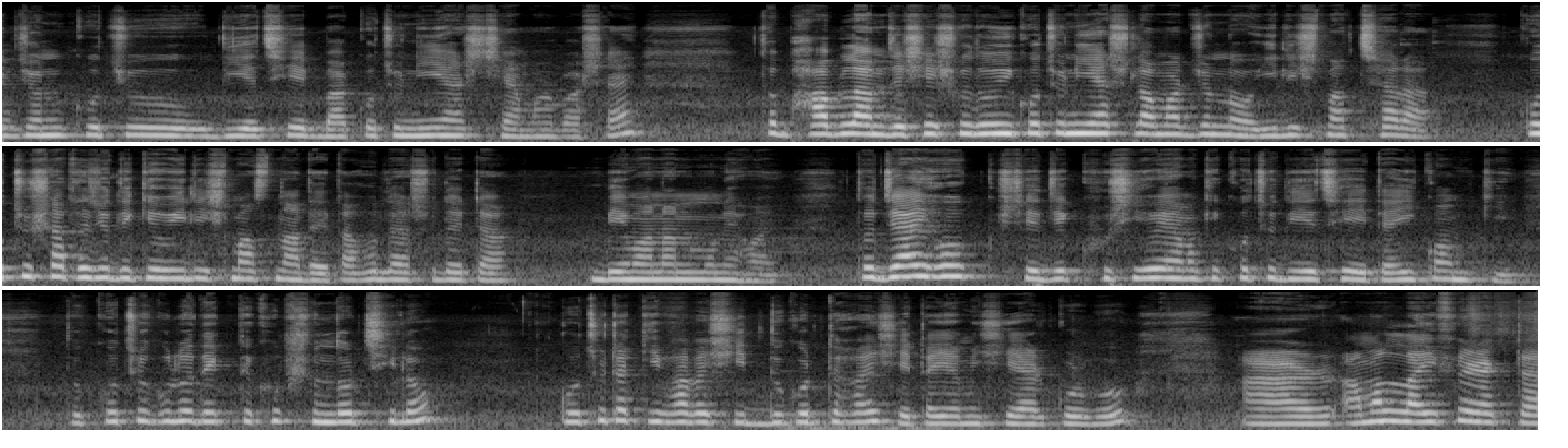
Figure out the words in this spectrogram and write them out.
একজন কচু দিয়েছে বা কচু নিয়ে আসছে আমার বাসায়। তো ভাবলাম যে সে শুধুই কচু নিয়ে আসলো আমার জন্য, ইলিশ মাছ ছাড়া। কচুর সাথে যদি কেউ ইলিশ মাছ না দেয়, তাহলে আসলে এটা বেমানান মনে হয়। তো যাই হোক, সে যে খুশি হয়ে আমাকে কচু দিয়েছে, এটাই কম কি। তো কচুগুলো দেখতে খুব সুন্দর ছিল। কচুটা কীভাবে সিদ্ধ করতে হয়, সেটাই আমি শেয়ার করব। আর আমার লাইফের একটা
